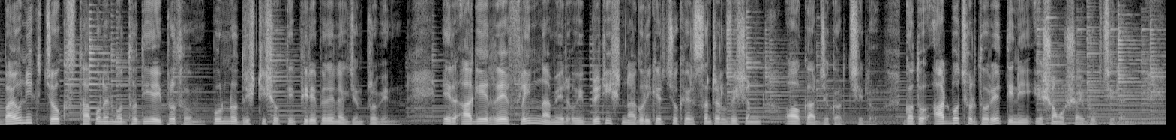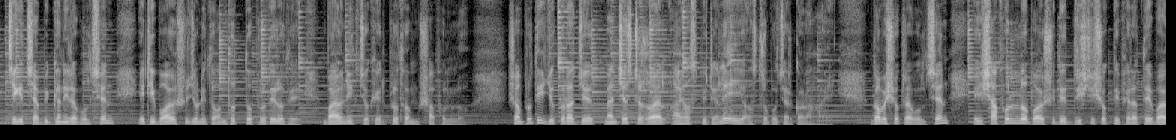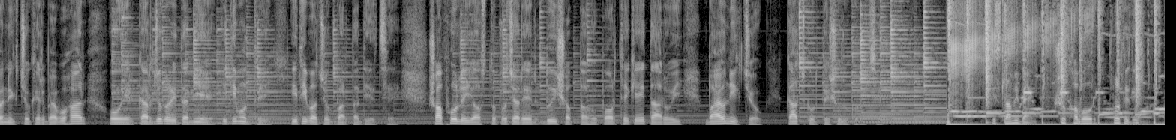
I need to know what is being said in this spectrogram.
Bionic চোখ স্থাপনের মধ্য দিয়েই প্রথম পূর্ণ দৃষ্টিশক্তি ফিরে পেলেন একজন প্রবীণ। এর আগে রে ফ্লিন নামের ওই ব্রিটিশ নাগরিকের চোখের সেন্ট্রাল ভিশন অকার্যকর ছিল। গত আট বছর ধরে তিনি এ সমস্যায় ভুগছিলেন। চিকিৎসা বিজ্ঞানীরা বলছেন, এটি বয়সজনিত অন্ধত্ব প্রতিরোধে বায়োনিক চোখের প্রথম সাফল্য। সম্প্রতি যুক্তরাজ্যের ম্যানচেস্টার রয়্যাল আই হসপিটালে এই অস্ত্রোপচার করা হয়। গবেষকরা বলছেন, এই সাফল্য বয়সীদের দৃষ্টিশক্তি ফেরাতে বায়োনিক চোখের ব্যবহার ও এর কার্যকারিতা নিয়ে ইতিমধ্যেই ইতিবাচক বার্তা দিয়েছে। সফল এই অস্ত্রোপচারের দুই সপ্তাহ পর থেকে তার ওই বায়োনিক চোখ কাজ করতে শুরু করেছে। ইসলামী ব্যাংক, সুখবর প্রতিদিন।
